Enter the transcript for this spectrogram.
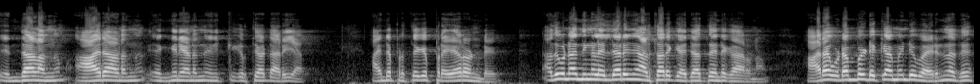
എന്താണെന്നും ആരാണെന്നും എങ്ങനെയാണെന്നും എനിക്ക് കൃത്യമായിട്ട് അറിയാം. അതിന്റെ പ്രത്യേക പ്രെയറുണ്ട് അതുകൊണ്ടാണ് നിങ്ങൾ എല്ലാവരും ഞാൻ ആൾക്കാരെ കയറ്റാത്തതിന്റെ കാരണം. ആരാ ഉടമ്പെടുക്കാൻ വേണ്ടി വരുന്നത്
